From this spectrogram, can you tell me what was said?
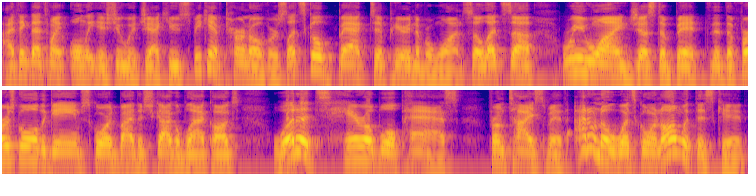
I think that's my only issue with Jack Hughes. Speaking of turnovers, let's go back to period number one. So let's uh, rewind just a bit. The, the first goal of the game scored by the Chicago Blackhawks. What a terrible pass from Ty Smith. I don't know what's going on with this kid.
